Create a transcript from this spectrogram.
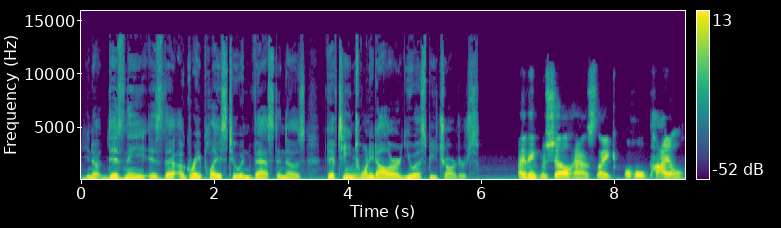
you know Disney is the a great place to invest in those 15 mm-hmm. 20 dollar USB chargers. I think Michelle has like a whole pile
